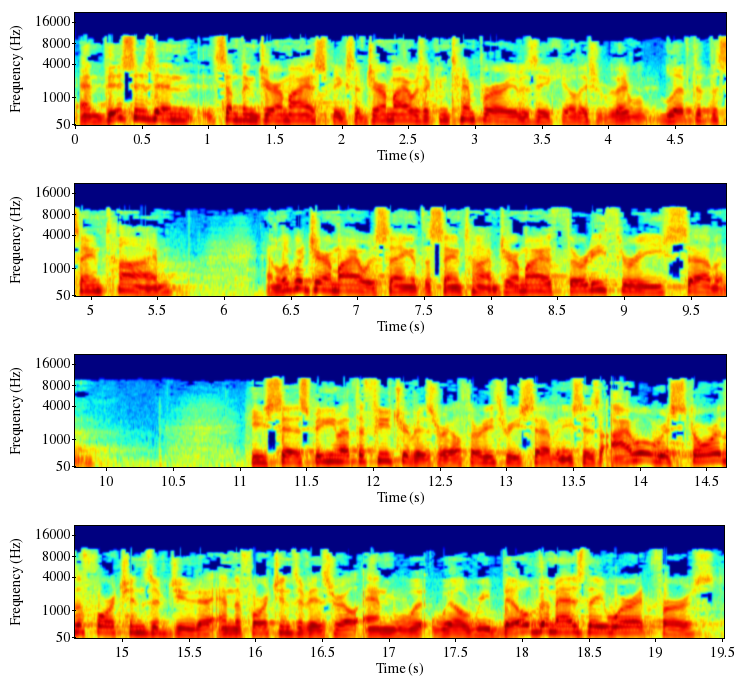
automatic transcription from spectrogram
And this is in something Jeremiah speaks of. Jeremiah was a contemporary of Ezekiel. They, they lived at the same time. And look what Jeremiah was saying at the same time. Jeremiah 33 7. He says, speaking about the future of Israel, 33 7, he says, I will restore the fortunes of Judah and the fortunes of Israel and w- will rebuild them as they were at first.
